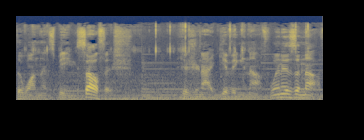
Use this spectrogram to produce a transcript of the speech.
the one that's being selfish because you're not giving enough when is enough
